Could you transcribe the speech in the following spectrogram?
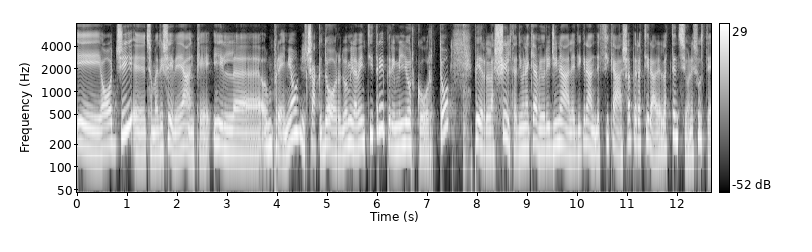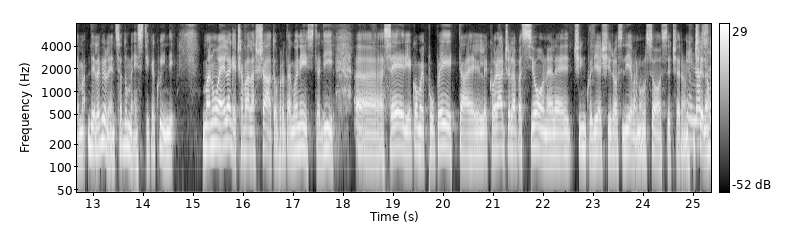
e oggi eh, insomma, riceve anche il, eh, un premio, il Chuck d'Oro 2023 per il miglior corto per la scelta di una chiave originale di grande efficacia per attirare l'attenzione sul tema della violenza domestica. Quindi Manuela che ci aveva lasciato protagonista di eh, serie come Pupetta, Il coraggio e la passione, le 5-10 rose di Eva, non lo so se c'erano, E c'erano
